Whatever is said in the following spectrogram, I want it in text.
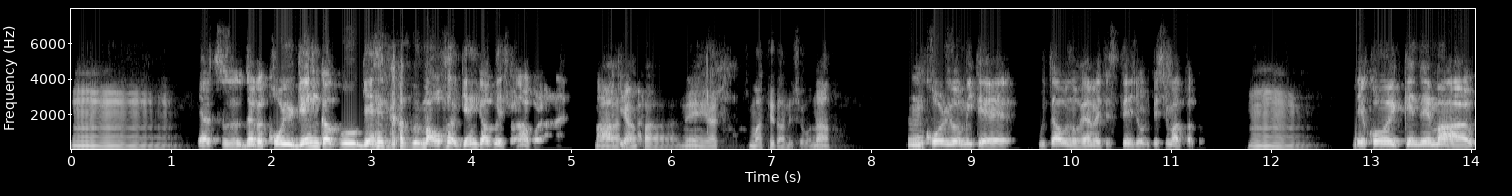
うんうんうんやつ、なんかこういう幻覚、幻覚、まあおそらく幻覚でしょうな、これはね。まあなん明らかかね、や、決まってたんでしょうな。に。うん、これを見て、歌うのをやめてステージを降りてしまったと。うん。で、この一件でまあ、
